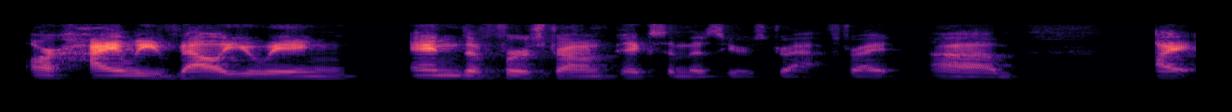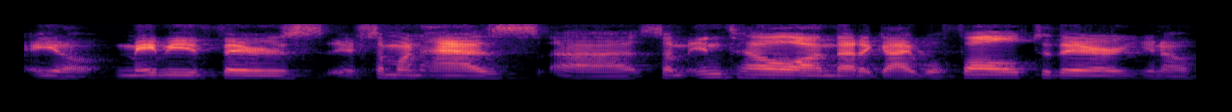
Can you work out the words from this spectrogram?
are highly valuing end of first round picks in this year's draft, right? Um, I, you know, maybe if there's if someone has uh, some intel on that a guy will fall to there, you know,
